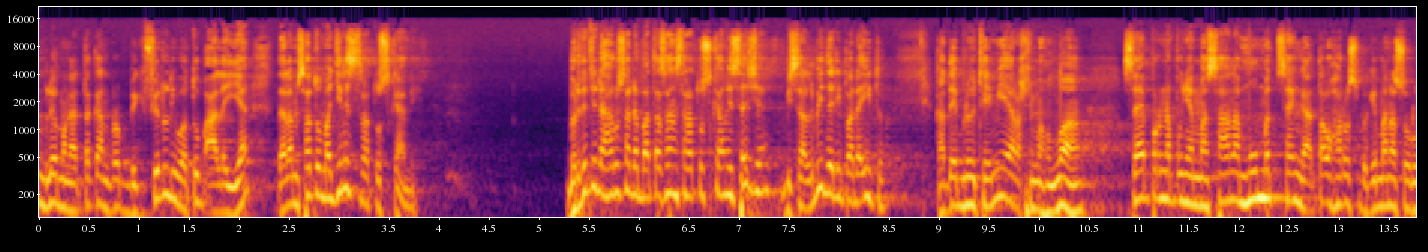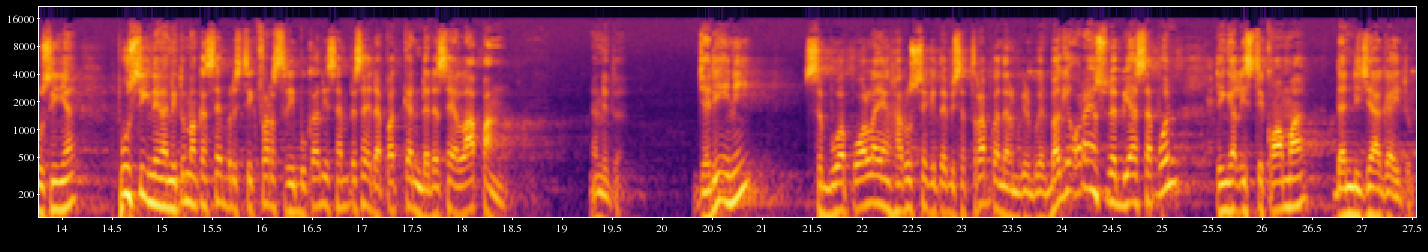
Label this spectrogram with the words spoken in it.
beliau mengatakan Rabbighfirli wa tub alayya dalam satu majelis 100 kali. Berarti tidak harus ada batasan 100 kali saja, bisa lebih daripada itu. Kata Ibnu Taimiyah rahimahullah, saya pernah punya masalah mumet, saya nggak tahu harus bagaimana solusinya. Pusing dengan itu, maka saya beristighfar seribu kali sampai saya dapatkan dada saya lapang. Dan itu. Jadi ini sebuah pola yang harusnya kita bisa terapkan dalam kehidupan. Bagi orang yang sudah biasa pun tinggal istiqomah dan dijaga itu.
